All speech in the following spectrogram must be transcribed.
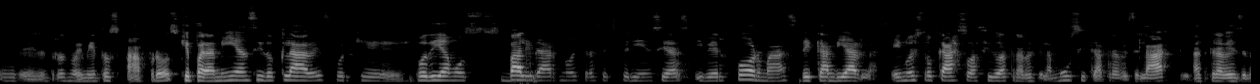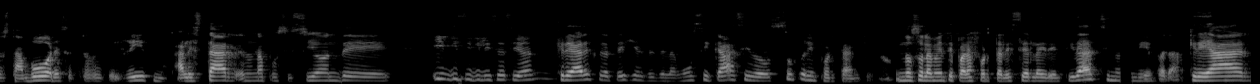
eh, dentro de los movimientos afros, que para mí han sido claves porque podíamos validar nuestras experiencias y ver formas de cambiarlas. En nuestro caso ha sido a través de la música, a través del arte, a través de los tambores, a través del ritmo. Al estar en una posición de invisibilización, crear estrategias desde la música ha sido súper importante, ¿no? ¿no? solamente para fortalecer la identidad, sino también para crear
